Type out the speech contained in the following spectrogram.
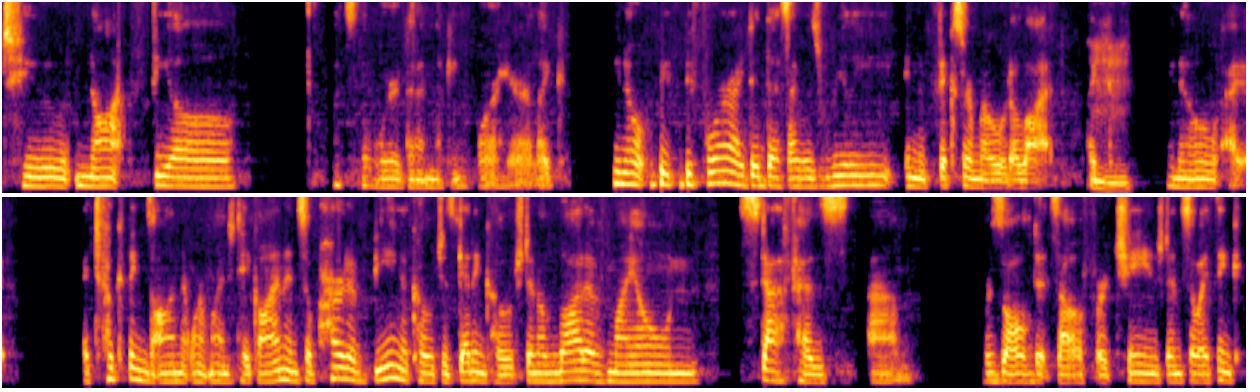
to not feel what's the word that I'm looking for here? Like, you know, be, before I did this, I was really in fixer mode a lot. Like, mm-hmm. you know, I I took things on that weren't mine to take on, and so part of being a coach is getting coached, and a lot of my own stuff has um, resolved itself or changed, and so I think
